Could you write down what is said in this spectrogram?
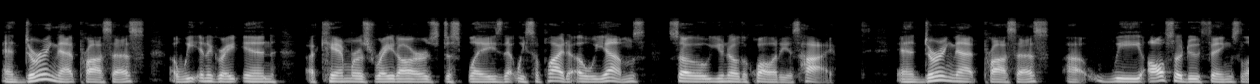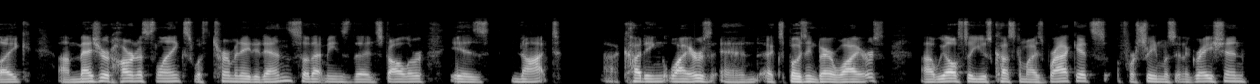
And during that process, uh, we integrate in uh, cameras, radars, displays that we supply to OEMs, so you know the quality is high. And during that process, uh, we also do things like uh, measured harness lengths with terminated ends. So that means the installer is not uh, cutting wires and exposing bare wires. Uh, we also use customized brackets for seamless integration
